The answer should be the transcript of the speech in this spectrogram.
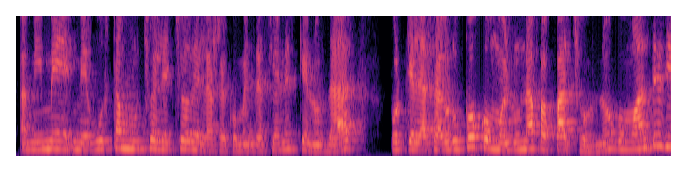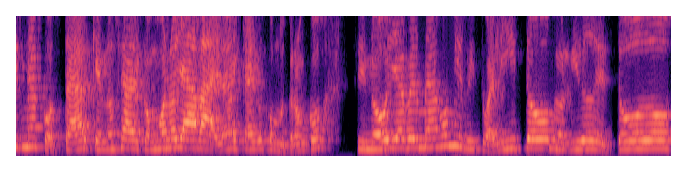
a mí me, me, gusta mucho el hecho de las recomendaciones que nos das, porque las agrupo como en un apapacho, ¿no? Como antes de irme a acostar, que no sea de como, bueno, ya va, ¿no? Y caigo como tronco, sino, oye, a ver, me hago mi ritualito, me olvido de todo,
